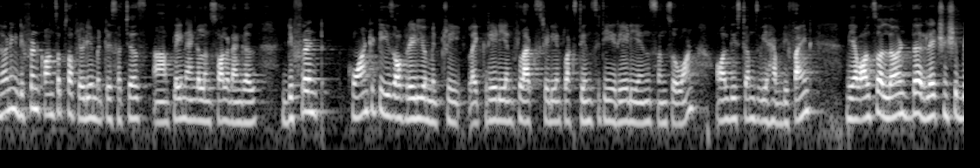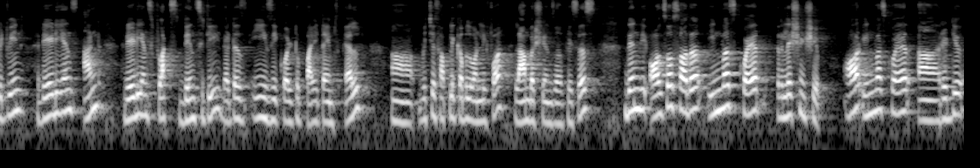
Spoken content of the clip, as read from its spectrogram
learning different concepts of radiometry such as uh, plane angle and solid angle, different quantities of radiometry like radiant flux, radiant flux density, radiance and so on. All these terms we have defined. We have also learned the relationship between radiance and radiance flux density that is E is equal to pi times L uh, which is applicable only for Lambertian surfaces. Then we also saw the inverse square relationship or inverse square uh, redu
